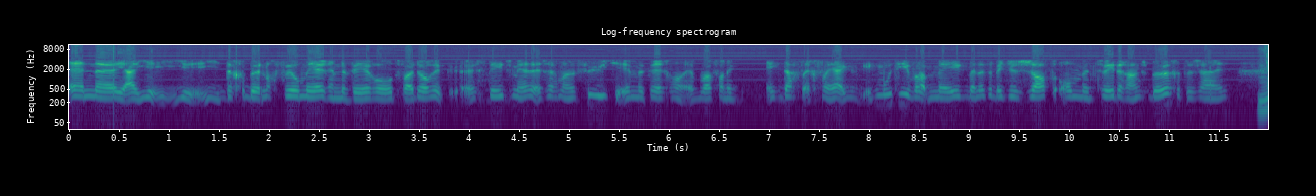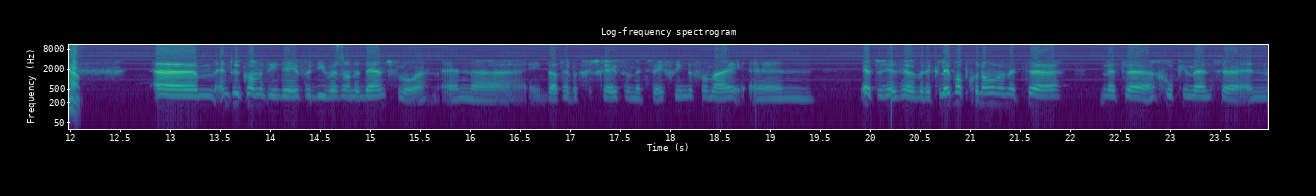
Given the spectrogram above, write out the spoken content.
En eh, ja, je, je, er gebeurt nog veel meer in de wereld, waardoor ik eh, steeds meer eh, zeg maar, een vuurtje in me kreeg van- waarvan ik, ik dacht echt van ja, ik, ik moet hier wat mee. Ik ben het een beetje zat om een tweederangs burger te zijn. Ja. Ehm, en toen kwam het idee voor Die Was on the Dance Floor. En dat heb ik geschreven met twee vrienden van mij. En ja, toen hebben we de clip opgenomen met, met een groepje mensen. En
